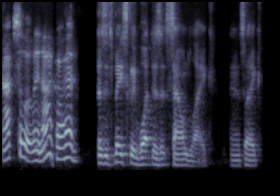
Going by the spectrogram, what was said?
Absolutely not. Go ahead. Because it's basically what does it sound like, and it's like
